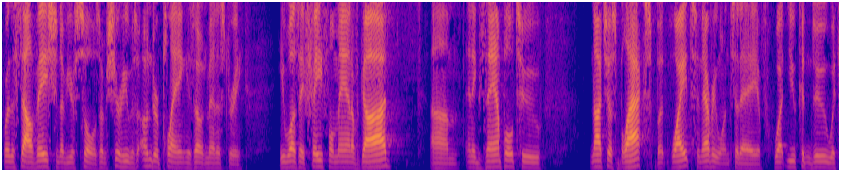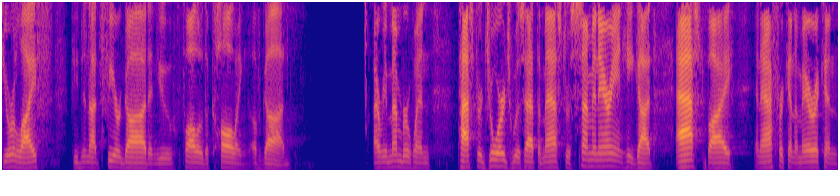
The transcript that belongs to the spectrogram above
for the salvation of your souls. I'm sure he was underplaying his own ministry. He was a faithful man of God, um, an example to not just blacks, but whites and everyone today of what you can do with your life if you do not fear God and you follow the calling of God. I remember when Pastor George was at the Master's Seminary and he got asked by an African American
